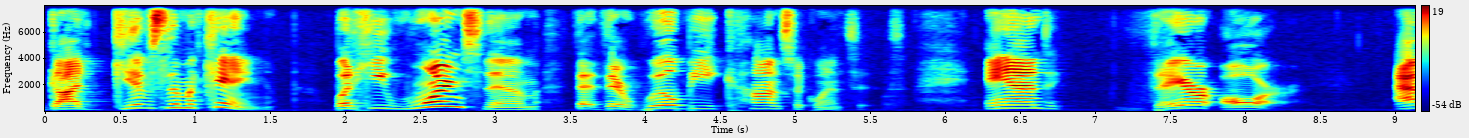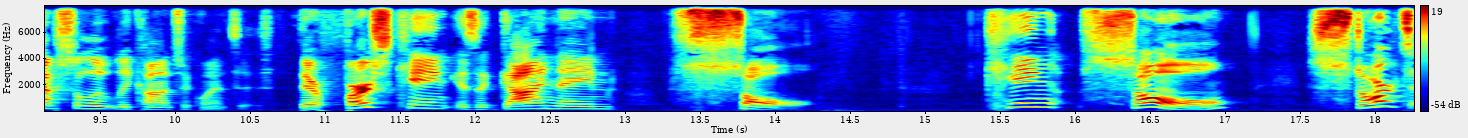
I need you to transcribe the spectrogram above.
God gives them a king but he warns them that there will be consequences. And there are absolutely consequences. Their first king is a guy named Saul. King Saul starts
